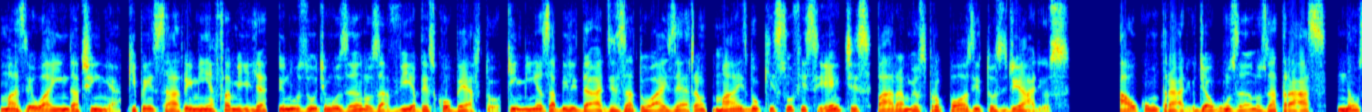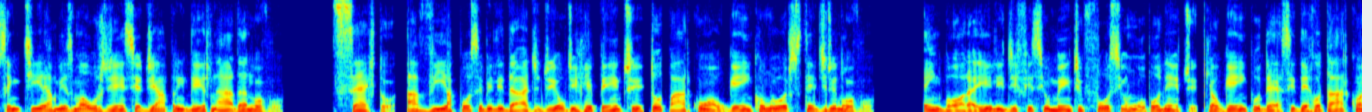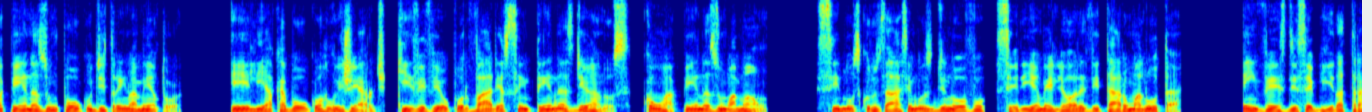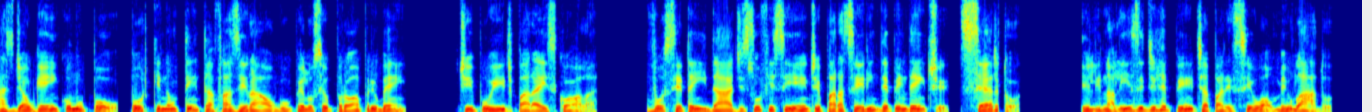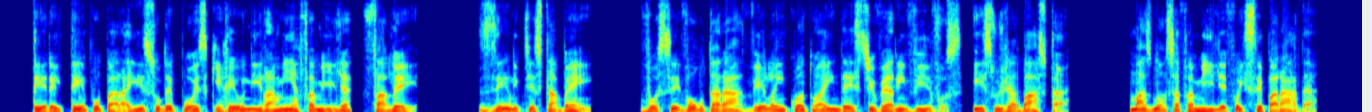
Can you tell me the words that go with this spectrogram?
Mas eu ainda tinha que pensar em minha família, e nos últimos anos havia descoberto que minhas habilidades atuais eram mais do que suficientes para meus propósitos diários. Ao contrário de alguns anos atrás, não sentia a mesma urgência de aprender nada novo. Certo, havia a possibilidade de eu de repente topar com alguém como Orsted de novo. Embora ele dificilmente fosse um oponente que alguém pudesse derrotar com apenas um pouco de treinamento. Ele acabou com Ruigerd, que viveu por várias centenas de anos, com apenas uma mão. Se nos cruzássemos de novo, seria melhor evitar uma luta, em vez de seguir atrás de alguém como Paul, porque não tenta fazer algo pelo seu próprio bem. Tipo ir para a escola. Você tem idade suficiente para ser independente, certo? Elinalise de repente apareceu ao meu lado. Terei tempo para isso depois que reunir a minha família, falei. Zenith está bem. Você voltará a vê-la enquanto ainda estiverem vivos, isso já basta. Mas nossa família foi separada.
